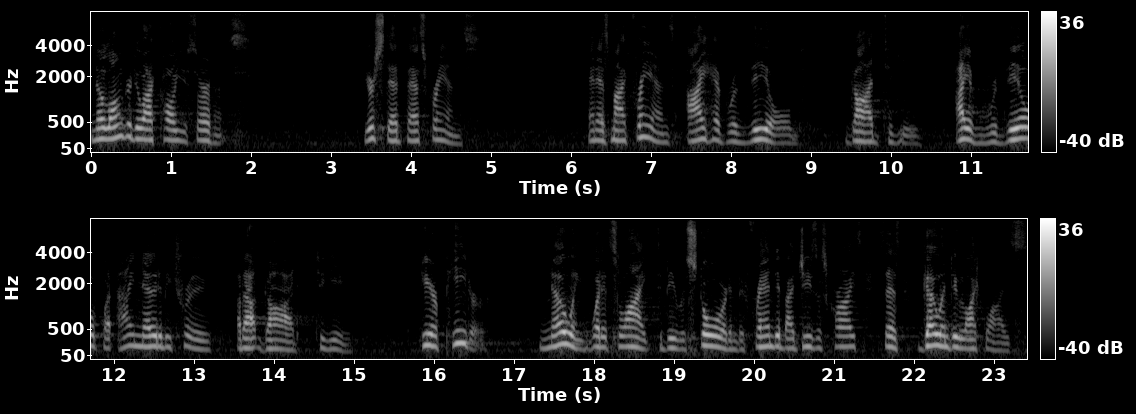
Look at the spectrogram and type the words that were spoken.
No longer do I call you servants. You're steadfast friends. And as my friends, I have revealed God to you. I have revealed what I know to be true about God to you. Here, Peter, knowing what it's like to be restored and befriended by Jesus Christ, says, Go and do likewise.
